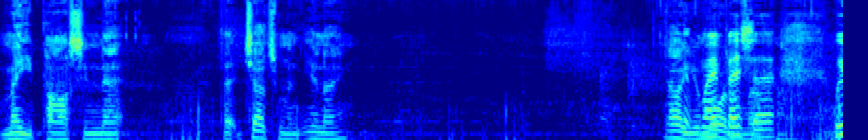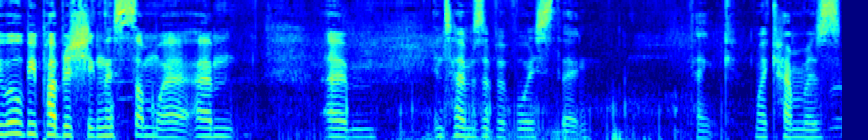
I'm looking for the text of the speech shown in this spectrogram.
me passing that that judgment, you know. Oh, you're My more pleasure. welcome. We will be publishing this somewhere um, um, in terms of a voice thing. I think my camera's.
